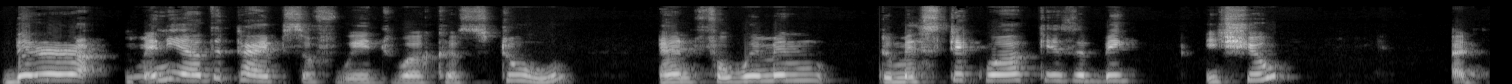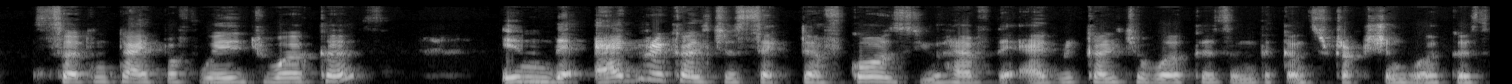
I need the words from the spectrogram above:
There are many other types of wage workers too. And for women, domestic work is a big issue, a certain type of wage workers in the agriculture sector, of course, you have the agriculture workers and the construction workers,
